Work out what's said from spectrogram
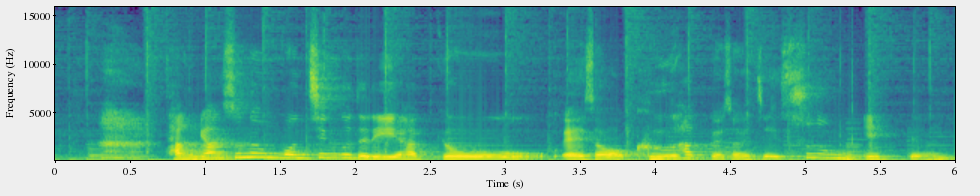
작년 수능 본 친구들이 학교에서 그 학교에서 이제 수능 1등,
